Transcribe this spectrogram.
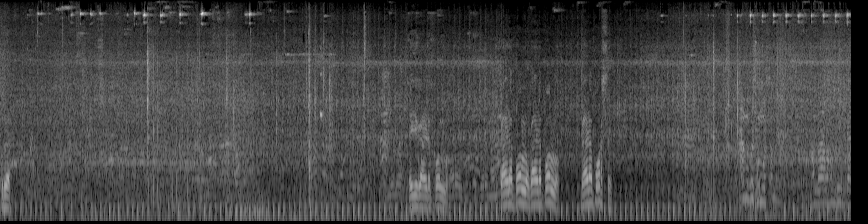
পুরো এই যে গাড়িটা পড়ল। গাড়িটা পড়ল গাড়িটা পড়ল। গাড়িটা পড়ছে। আমাকে সমস্যা নেই। আমরা আলহামদুলিল্লাহ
